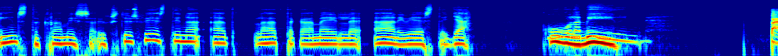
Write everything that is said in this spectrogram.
Instagramissa yksityisviestinä, että lähettäkää meille ääniviestejä. Kuulemiin. Ba,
